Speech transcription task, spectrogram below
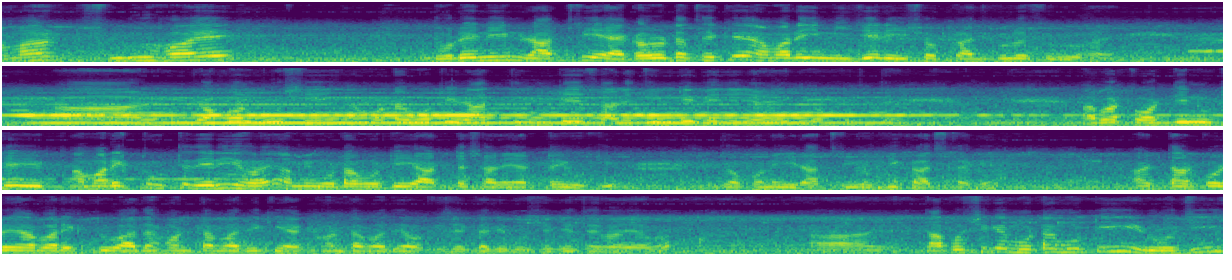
আমার শুরু হয় ধরে নিন রাত্রি এগারোটা থেকে আমার এই নিজের এইসব কাজগুলো শুরু হয়। আর যখন বসি, মোটামুটি রাত তিনটে, সাড়ে তিনটে বেজে যায় এগুলো করতে। আবার পরদিন উঠে, আমার একটু উঠতে দেরি হয়। আমি মোটামুটি আটটা, সাড়ে আটটায় উঠি। যখন এই রাত্রি অবধি কাজ থাকে। আর তারপরে আবার একটু আধা ঘণ্টা বাদে কি এক ঘণ্টা বাদে অফিসের কাজে বসে যেতে হয় আবার। আর তাপসীকে মোটামুটি রোজই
